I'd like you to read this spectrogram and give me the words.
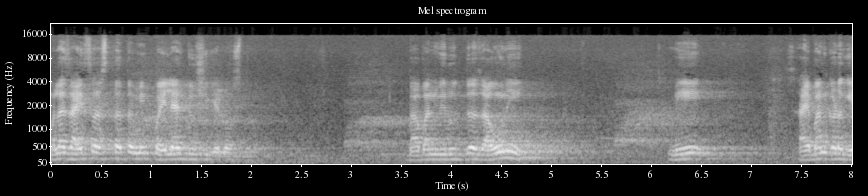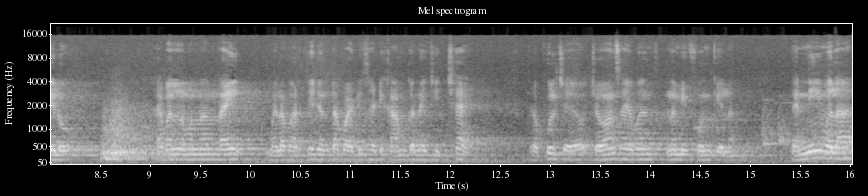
मला जायचं असतं तर मी पहिल्याच दिवशी गेलो असतो. बाबांविरुद्ध जाऊनही मी साहेबांकडे गेलो. साहेबांना म्हणणार नाही मला भारतीय जनता पार्टीसाठी काम करण्याची इच्छा आहे. प्रफुल च चव्हाण साहेबांना मी फोन केला. त्यांनीही मला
